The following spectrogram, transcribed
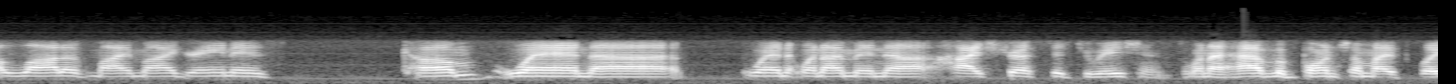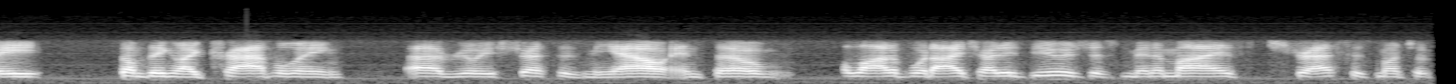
a lot of my migraine is come when uh, when when I'm in uh, high stress situations. When I have a bunch on my plate, something like traveling uh, really stresses me out, and so a lot of what I try to do is just minimize stress as much of,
